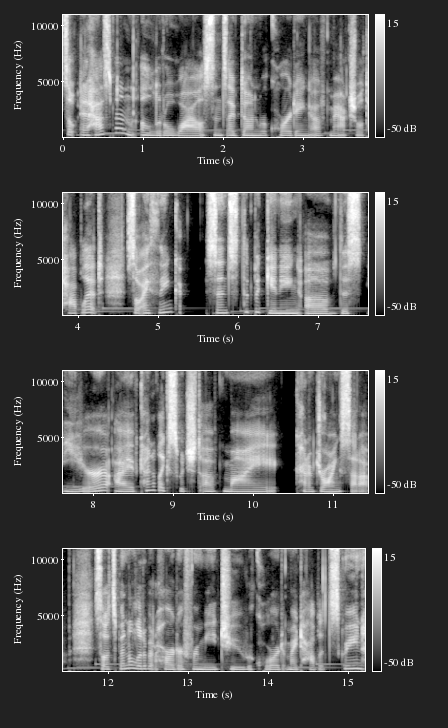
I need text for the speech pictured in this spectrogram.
So it has been a little while since I've done recording of my actual tablet. So I think since the beginning of this year, I've kind of like switched up my kind of drawing setup. So it's been a little bit harder for me to record my tablet screen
